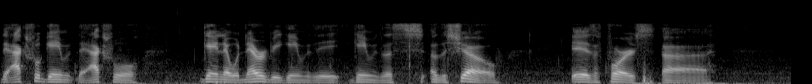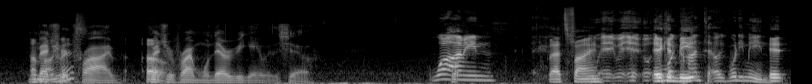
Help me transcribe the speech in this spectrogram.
the actual game, the actual game that would never be game of the game of the of the show is, of course, uh, Among Metroid Us? Prime. Oh. Metroid Prime will never be game of the show. Well, I mean, That's fine. it, it, It can be- Like, what do you mean? It,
